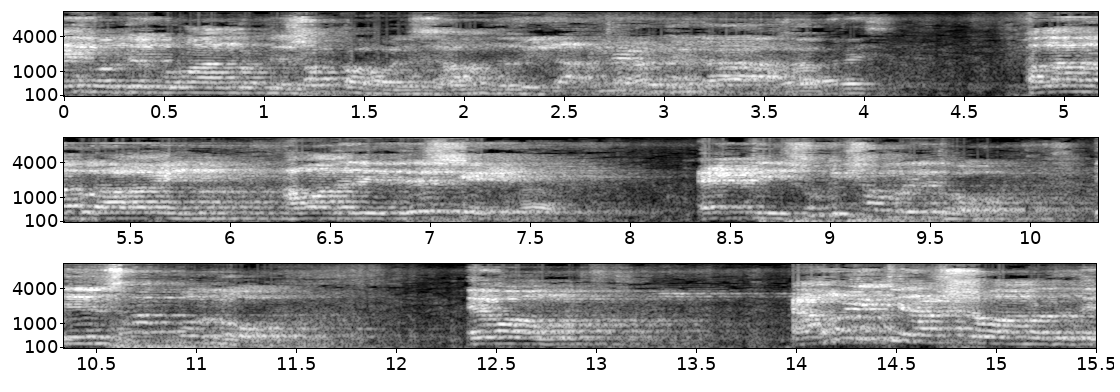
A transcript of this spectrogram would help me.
ইতিমধ্যে প্রমাণ করতে সক্ষম হয়েছে, আলহামদুলিল্লাহ। আমাদের এই দেশকে একটি সুখী সমৃদ্ধ, ইনসাফপূর্ণ এবং এমন একটি রাষ্ট্র আমরা যাতে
